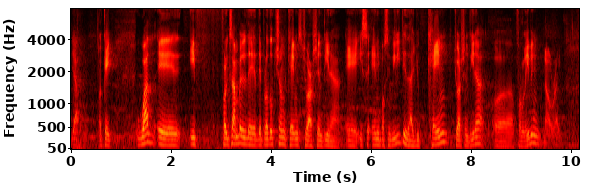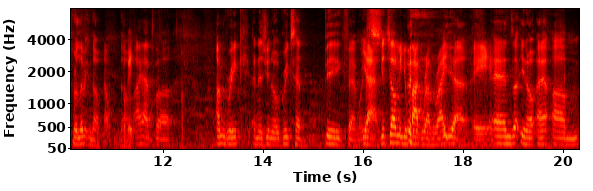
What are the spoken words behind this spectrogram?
Yeah. Okay. What uh, if, for example, the, the production came to Argentina? Uh, is there any possibility that you came to Argentina uh, for living? No, right? For living, no, No, no. okay. I have. Uh, I'm Greek, and as you know, Greeks have big families. Yeah. You tell me your background, right? Yeah, and uh, you know, I, um,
